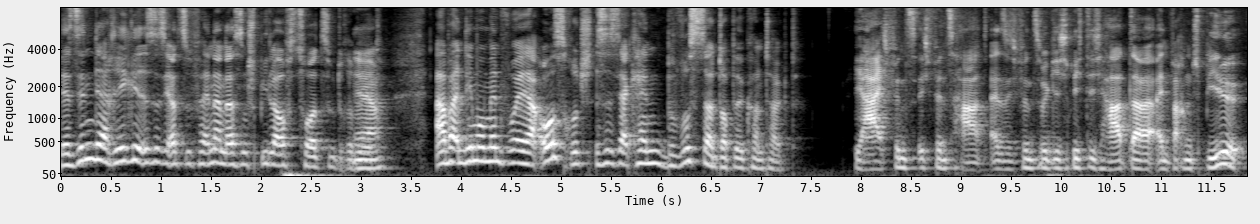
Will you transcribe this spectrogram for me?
der Sinn der Regel ist es ja zu verhindern, dass ein Spieler aufs Tor zudribbelt. Ja. Aber in dem Moment, wo er ja ausrutscht, ist es ja kein bewusster Doppelkontakt. Ja, ich finde es ich find's hart. Also ich finde es wirklich richtig hart, da einfach ein Spiel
